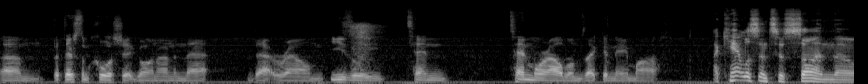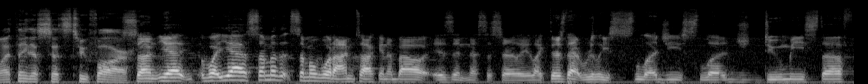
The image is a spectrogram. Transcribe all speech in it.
Um, but there's some cool shit going on in that that realm. Easily 10, 10 more albums I could name off. I can't listen to Sun though. I think that's that's too far. Sun, yeah, well, yeah. Some of the some of what I'm talking about isn't necessarily like there's that really sludgy, sludge, doomy stuff.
